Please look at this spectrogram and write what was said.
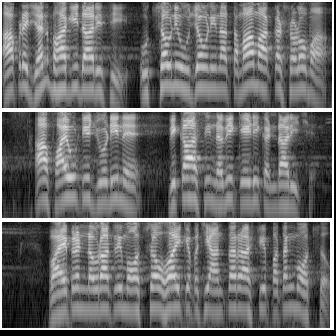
આપણે જનભાગીદારીથી, ઉત્સવની ઉજવણીના તમામ આકર્ષણોમાં આ ફાઇવ ટી જોડીને વિકાસની નવી કેડી કંડારી છે. વાયબ્રન્ટ નવરાત્રિ મહોત્સવ હોય કે પછી આંતરરાષ્ટ્રીય પતંગ મહોત્સવ,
